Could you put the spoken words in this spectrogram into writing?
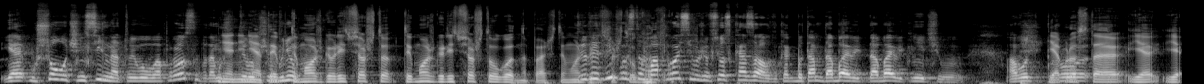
Я ушел очень сильно от твоего вопроса, потому не, что не, ты, не, общем, ты, в нем... ты можешь говорить все, что ты можешь говорить все, что угодно, Паш. Ты можешь. Ты, ты, ты просто в вопросе уже все сказал, как бы там добавить добавить нечего. А вот я про... просто я, я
